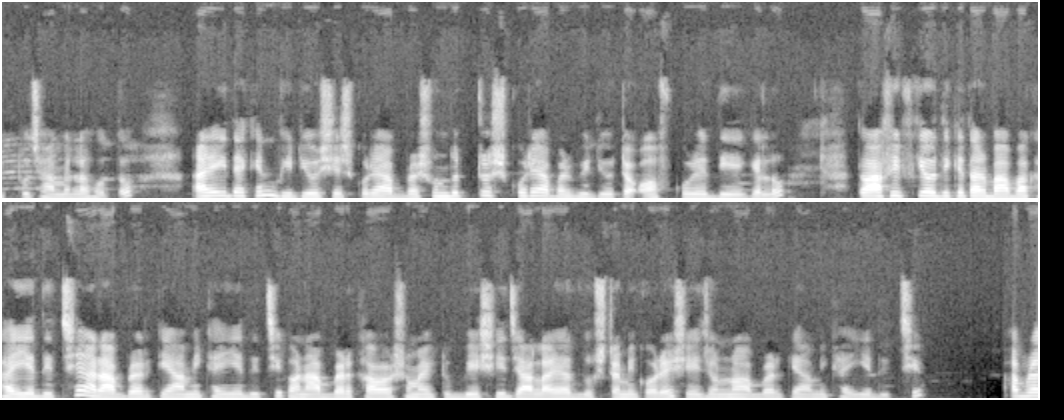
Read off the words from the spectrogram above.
একটু ঝামেলা হতো। আর এই দেখেন ভিডিও শেষ করে আবার সুন্দর টুস করে আবার ভিডিওটা অফ করে দিয়ে গেল। তো আফিফকে ওদিকে তার বাবা খাইয়ে দিচ্ছে আর আবরারকে আমি খাইয়ে দিচ্ছি। কারণ আবরার খাওয়ার সময় একটু বেশি জ্বালায় আর দুষ্টামি করে, সেই জন্য আবরারকে আমি খাইয়ে দিচ্ছি। আমরা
